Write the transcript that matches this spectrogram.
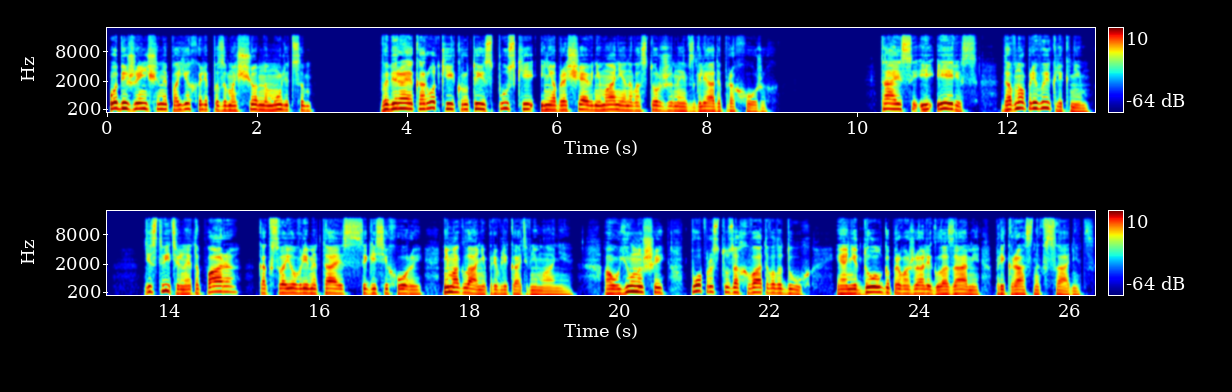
Обе женщины поехали по замощенным улицам, выбирая короткие и крутые спуски и не обращая внимания на восторженные взгляды прохожих. Таис и Эрис давно привыкли к ним. Действительно, эта пара как в свое время Таис с Эгисихорой, не могла не привлекать внимания, а у юношей попросту захватывала дух, и они долго провожали глазами прекрасных всадниц.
